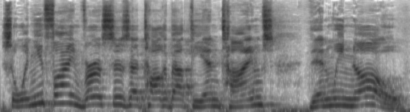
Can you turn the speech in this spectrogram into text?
So when you find verses that talk about the end times, then we know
